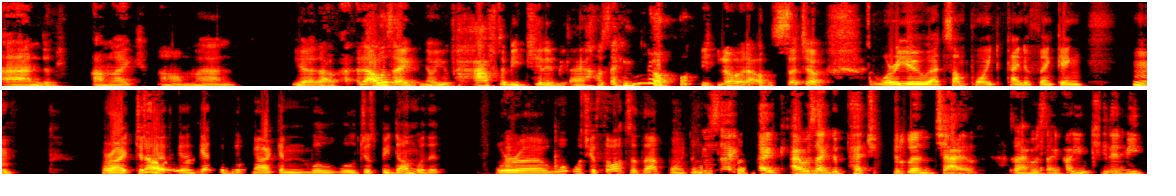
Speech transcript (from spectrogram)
And I'm like, oh man, yeah, that that was like, no, you have to be kidding me. Like, I was like, no, you know, that was such a. Were you at some point kind of thinking, hmm, All right, just no. get, get, the book back, and we'll we'll just be done with it. Or uh, what, what's your thoughts at that point? It was like like I was like the petulant child. I was like, "Are you kidding me?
